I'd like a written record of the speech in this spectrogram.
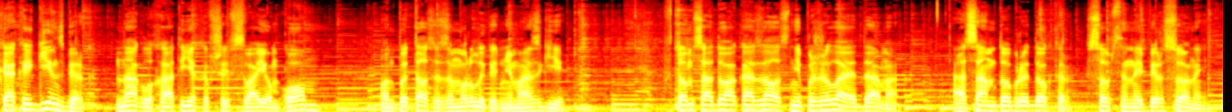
Как и Гинзберг, наглухо отъехавший в своем «Ом», он пытался замурлыкать мне мозги. В том саду оказалась не пожилая дама, а сам добрый доктор собственной персоной –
